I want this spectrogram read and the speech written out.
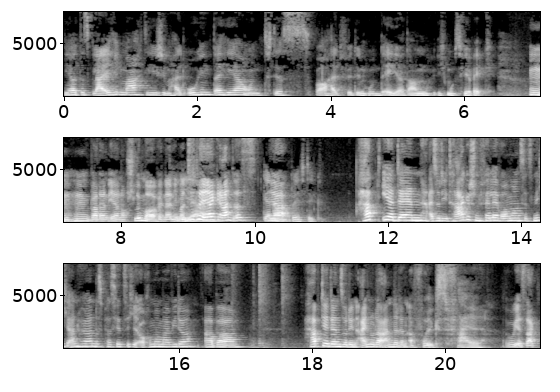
die hat das Gleiche gemacht, die ist ihm halt auch hinterher und das war halt für den Hund eher dann, ich muss hier weg. Mhm, war dann eher noch schlimmer, wenn dann jemand ja. hinterhergerannt ist. Genau, ja. richtig. Habt ihr denn, also die tragischen Fälle wollen wir uns jetzt nicht anhören, das passiert sicher auch immer mal wieder, aber habt ihr denn so den ein oder anderen Erfolgsfall, wo ihr sagt,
